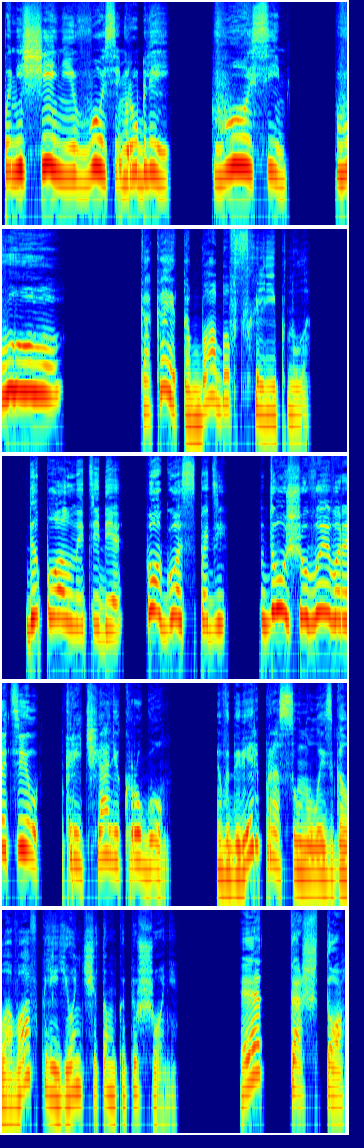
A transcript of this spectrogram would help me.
Помещение восемь рублей! Восемь! Во!» Какая-то баба всхлипнула. «Да полно тебе! О, Господи! Душу выворотил!» — кричали кругом. В дверь просунулась голова в клеенчатом капюшоне. «Это что?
